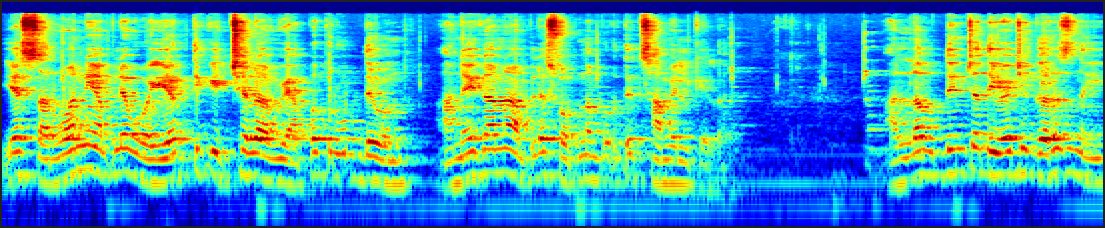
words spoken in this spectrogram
या सर्वांनी आपल्या वैयक्तिक इच्छेला व्यापक रूप देऊन अनेकांना आपल्या स्वप्नपूर्तीत सामील केलं. अल्लाउद्दीनच्या दिव्याची गरज नाही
